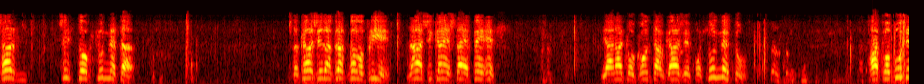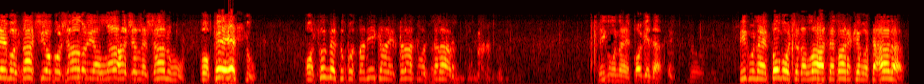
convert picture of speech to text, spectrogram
šarm čistog sunneta, što kaže jedan brat malo prije, znaš i kaže šta je PS. Ja nakon kontam kaže po sunnetu. Ako budemo, znači, obožavali Allaha Đelešanuhu po PS-u, po sunnetu poslanika, ali salatu wa salam, sigurna je pobjeda. Sigurna je pomoć od Allaha te bareke wa ta'ala.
